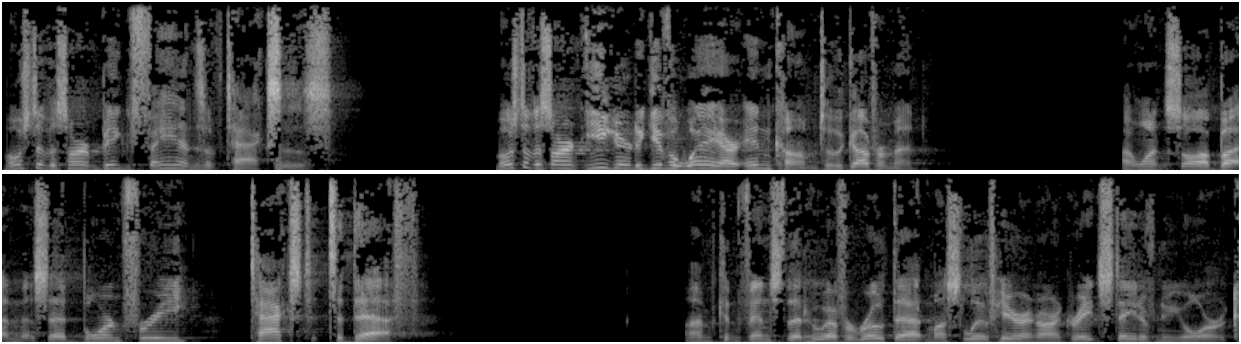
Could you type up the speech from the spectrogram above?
most of us aren't big fans of taxes. Most of us aren't eager to give away our income to the government. I once saw a button that said, Born free, taxed to death. I'm convinced that whoever wrote that must live here in our great state of New York.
